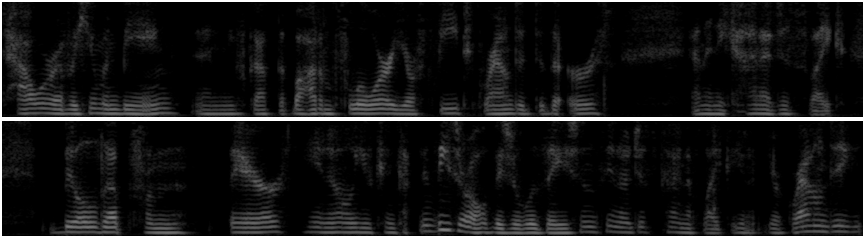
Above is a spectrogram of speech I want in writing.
tower of a human being, and you've got the bottom floor, your feet grounded to the earth, and then you kind of just like build up from there you know you can these are all visualizations you know just kind of like you know you're grounding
